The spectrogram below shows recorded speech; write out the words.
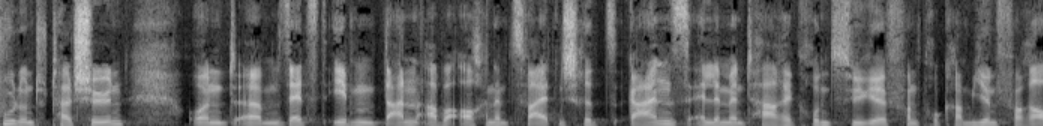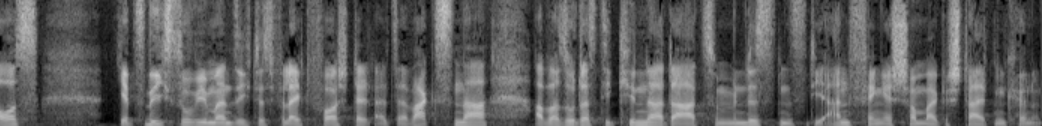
cool und total schön und ähm, setzt eben dann aber auch in einem zweiten Schritt ganz elementare Grundzüge von Programmieren voraus Jetzt nicht so, wie man sich das vielleicht vorstellt als Erwachsener, aber so, dass die Kinder da zumindest die Anfänge schon mal gestalten können.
